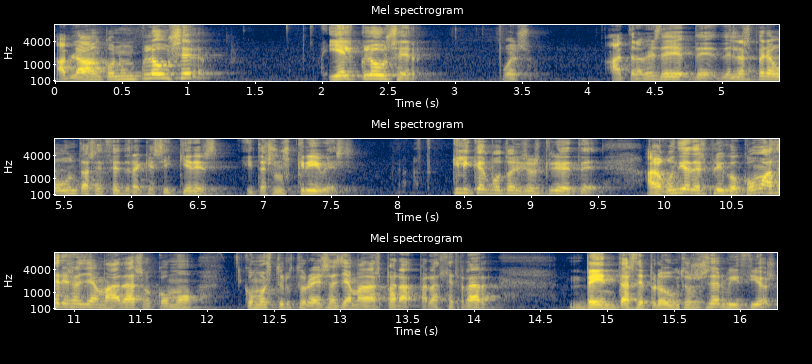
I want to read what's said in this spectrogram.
hablaban con un closer y el closer, pues a través de, las preguntas, etcétera, que si quieres y te suscribes, clic el botón y suscríbete. Algún día te explico cómo hacer esas llamadas o cómo, cómo estructurar esas llamadas para, para cerrar ventas de productos o servicios.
